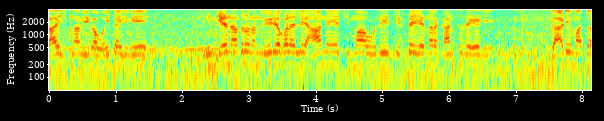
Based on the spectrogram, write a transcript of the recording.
ಗಾಯ್ಸ್ ನಾವೀಗ ಹೋಯ್ತಾ ಇದೀವಿ. ನಿಮ್ಗೇನಾದರೂ ನನ್ನ ವಿಡಿಯೋಗಳಲ್ಲಿ ಆನೆ ಸಿಂಹ ಹುಲಿ ಚಿರತೆ ಏನಾರ ಕಾಣಿಸಿದ್ರೆ ಹೇಳಿ. ಗಾಡಿ ಮಾತ್ರ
